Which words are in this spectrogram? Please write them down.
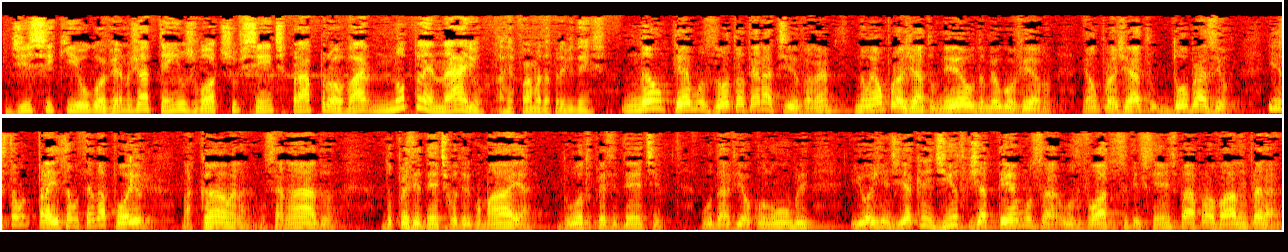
disse que o governo já tem os votos suficientes para aprovar no plenário a reforma da Previdência. Não temos outra alternativa, né? Não é um projeto meu, do meu governo, é um projeto do Brasil. E para isso estamos tendo apoio na Câmara, no Senado, do presidente Rodrigo Maia, do outro presidente, o Davi Alcolumbre. E hoje em dia acredito que já temos ah, os votos suficientes para aprová-la em plenário.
